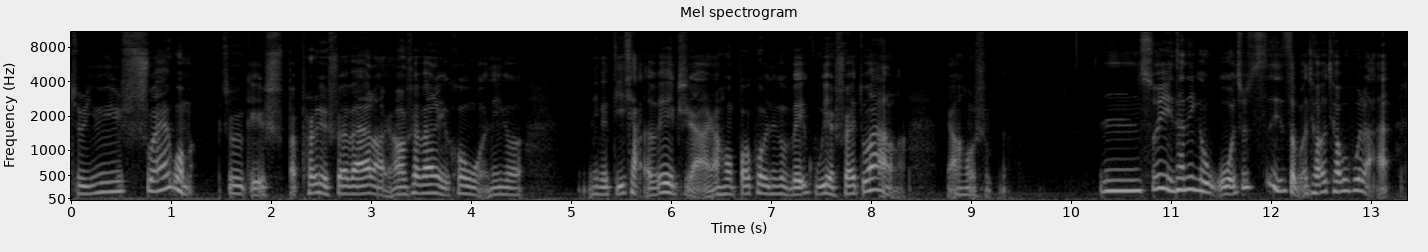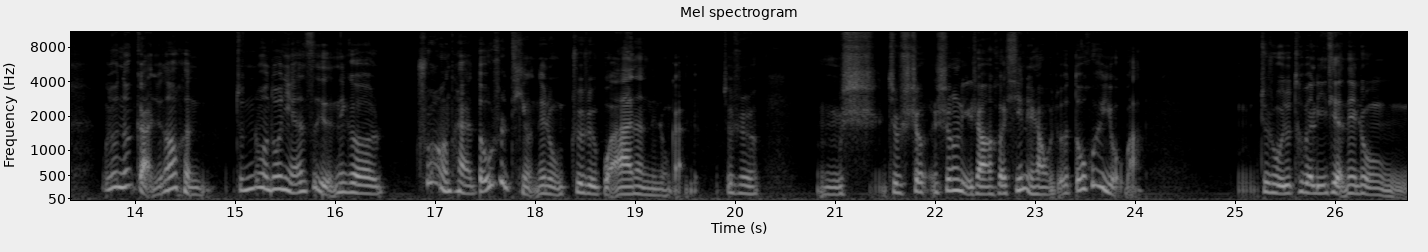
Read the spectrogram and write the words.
就是因为摔过嘛，就是给把盆儿给摔歪了，然后摔歪了以后，我那个那个骶髂的位置啊，然后包括那个尾骨也摔断了，然后什么的，嗯，所以他那个我就自己怎么调调不回来，我就能感觉到很就那么多年自己的那个状态都是挺那种惴惴不安的那种感觉，就是嗯是就生生理上和心理上，我觉得都会有吧。就是我就特别理解那种，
